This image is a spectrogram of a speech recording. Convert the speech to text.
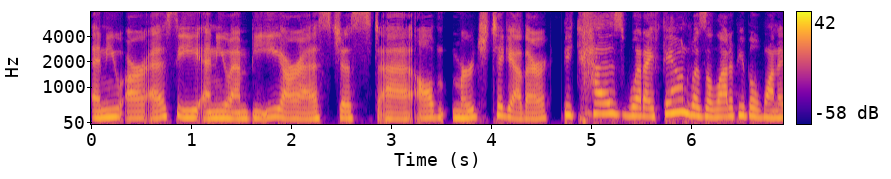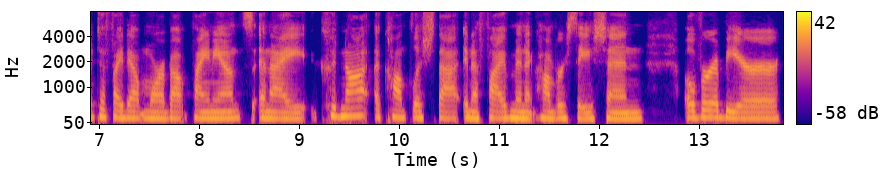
N U R S E N U M B E R S, just uh, all merged together. Because what I found was a lot of people wanted to find out more about finance, and I could not accomplish that in a five minute conversation over a beer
